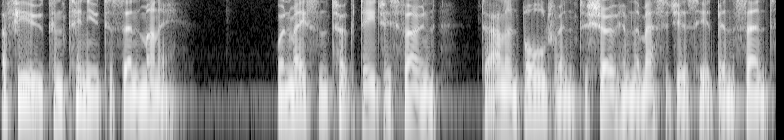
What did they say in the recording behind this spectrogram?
A few continued to send money. When Mason took Deegee's phone to Alan Baldwin to show him the messages he had been sent,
